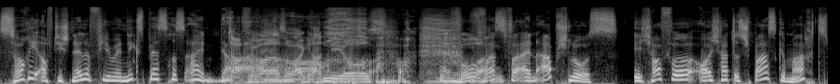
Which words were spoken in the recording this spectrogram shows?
Sorry, auf die Schnelle fiel mir nichts Besseres ein. Ja. Dafür war das aber grandios. Hervorragend. Was für ein Abschluss. Ich hoffe, euch hat es Spaß gemacht.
